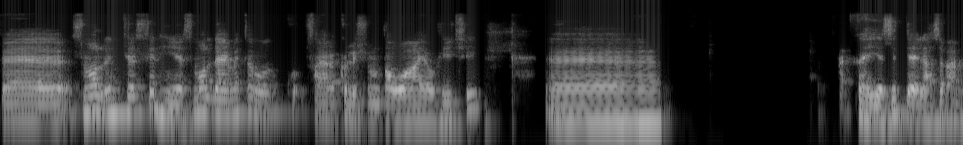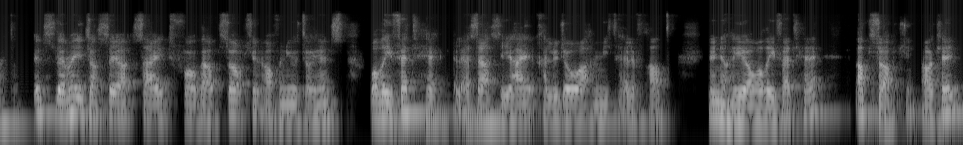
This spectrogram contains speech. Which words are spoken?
ف small intestine هي small diameter وصايرة كلش مطواية وهيجي آه، فهي 6 إلى 7 متر. It's the major site for the absorption of nutrients. وظيفتها الأساسية هاي خلوا جواها 100 ألف خط لأنه هي وظيفتها absorption. أوكي. Okay.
